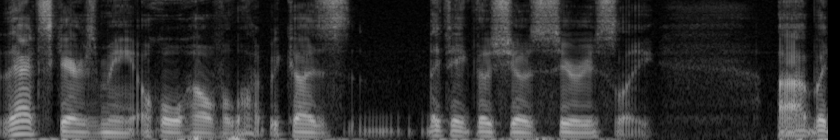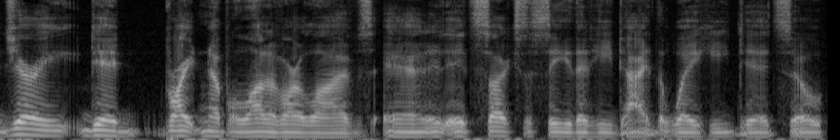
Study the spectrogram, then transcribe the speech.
that scares me a whole hell of a lot because they take those shows seriously. Uh, but Jerry did brighten up a lot of our lives, and it, it sucks to see that he died the way he did. So,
